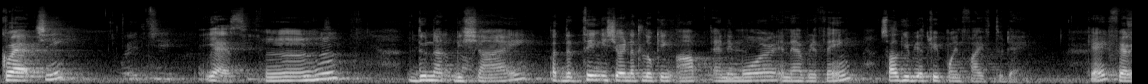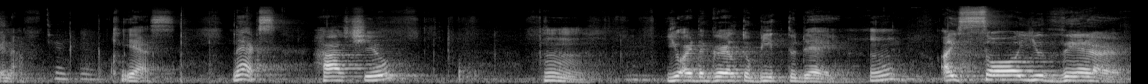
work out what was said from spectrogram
Kwechi. Yes. Mm-hmm. Do not be shy. But the thing is, you're not looking up anymore and everything. So I'll give you a 3.5 today. Okay? Fair enough. Thank you. Yes. Next, Harshu. Hmm. You are the girl to beat today. Hmm? I saw you there.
